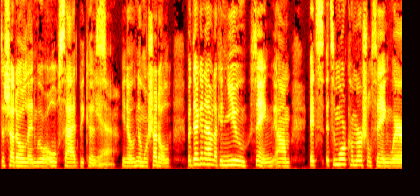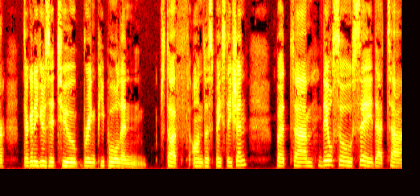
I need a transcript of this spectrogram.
the shuttle and we were all sad because Yeah. you know no more shuttle. But they're gonna have like a new thing. Um, it's it's a more commercial thing where they're gonna use it to bring people and stuff on the space station. But um, they also say that uh,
